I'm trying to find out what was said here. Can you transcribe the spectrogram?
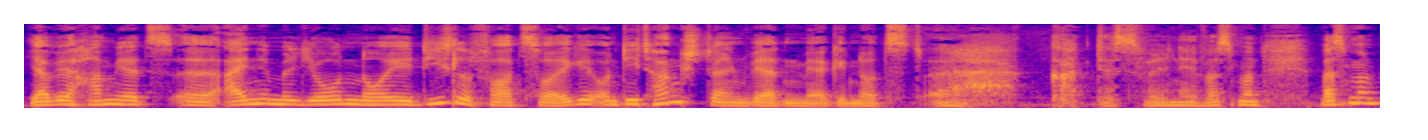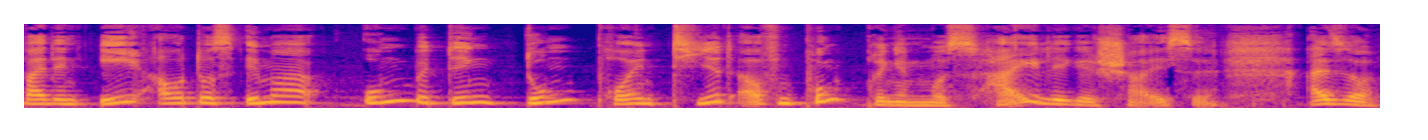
ja, wir haben jetzt äh, eine Million neue Dieselfahrzeuge und die Tankstellen werden mehr genutzt. Ach, Gottes Willen, ey, was man, was man bei den E-Autos immer unbedingt dumm pointiert auf den Punkt bringen muss. Heilige Scheiße. Also,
